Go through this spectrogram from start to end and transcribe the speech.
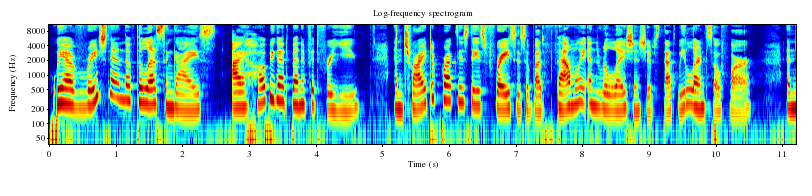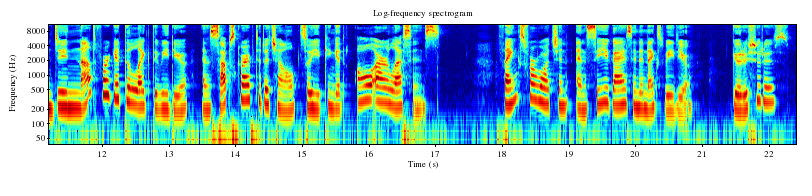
We have reached the end of the lesson, guys. I hope you got benefit for you and try to practice these phrases about family and relationships that we learned so far. And do not forget to like the video and subscribe to the channel so you can get all our lessons. Thanks for watching and see you guys in the next video. Görüşürüz.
